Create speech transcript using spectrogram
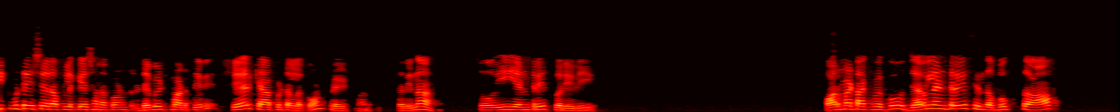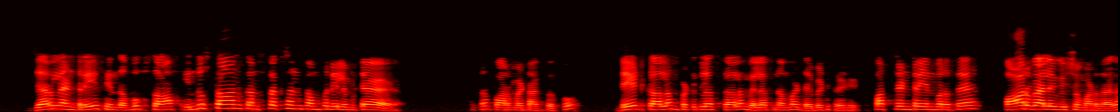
equity share application account debit ಮಾಡ್ತೀವಿ ಶೇರ್ ಕ್ಯಾಪಿಟಲ್ ಅಕೌಂಟ್ ಕ್ರಿಯೇಟ್ ಮಾಡ್ತೀವಿ. ಸರಿನಾ? ಸೊ ಈ ಎಂಟ್ರೀಸ್ ಬರೀರಿ. ಫಾರ್ಮ್ಯಾಟ್ ಹಾಕಬೇಕು. Journal entries in the books of journal entries in the books of Hindustan construction company limited ಅಂತ ಫಾರ್ಮ್ಯಾಟ್ ಹಾಕಬೇಕು. Date column particulars column LF number debit credit first entry ಏನ್ ಬರುತ್ತೆ? ಪಾರ್ ವ್ಯಾಲ್ಯೂ ಇಶ್ಯೂ ಮಾಡಿದಾಗ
